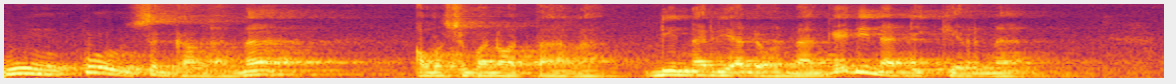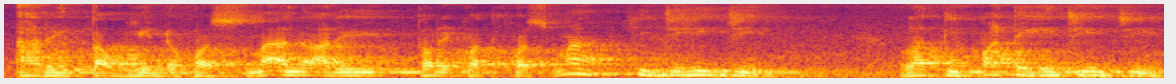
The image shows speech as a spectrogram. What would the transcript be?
Wungkul segalana Allah Subhanahu wa taala. Dina riadohna ge dina dikirna. Ari tauhid khosma anu ari tarekat khosma hiji-hiji. Latifah teh hiji-hiji.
